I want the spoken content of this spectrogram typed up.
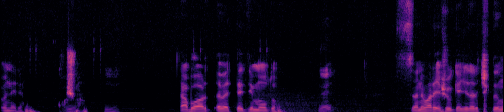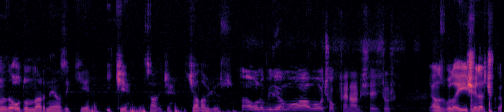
öneri. Koşma. Niye? Ha bu arada evet dediğim oldu. Ne? Hani var ya şu geceleri çıktığımızda odunlar ne yazık ki 2 sadece. 2 alabiliyoruz. Ha onu biliyorum. O abi o çok fena bir şey. Dur. Yalnız burada iyi şeyler çıktı.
